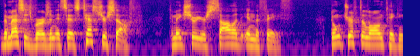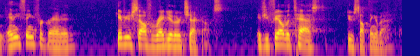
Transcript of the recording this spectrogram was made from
the message version, it says, Test yourself to make sure you're solid in the faith. Don't drift along taking anything for granted. Give yourself regular checkups. If you fail the test, do something about it.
